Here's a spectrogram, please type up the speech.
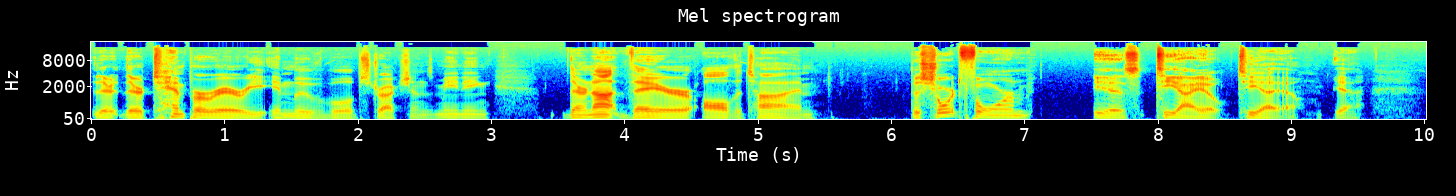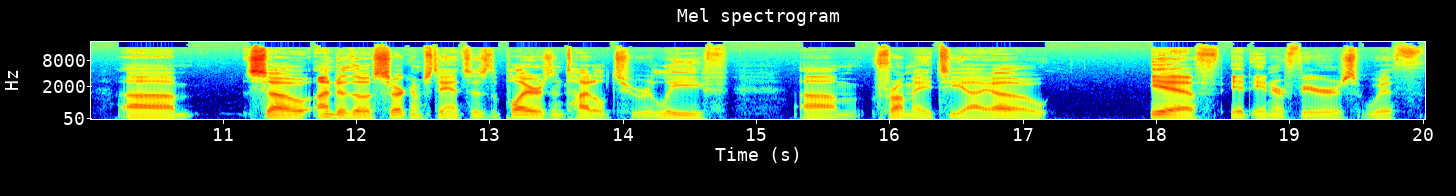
they're they're temporary immovable obstructions, meaning they're not there all the time. The short form is TIO. TIO, yeah. Um, so under those circumstances, the player is entitled to relief um, from a TIO if it interferes with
